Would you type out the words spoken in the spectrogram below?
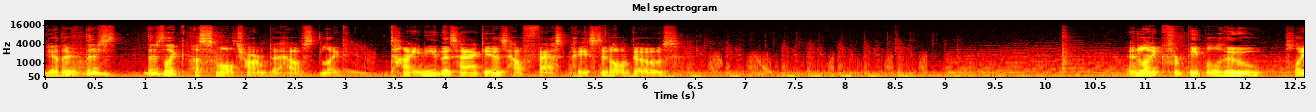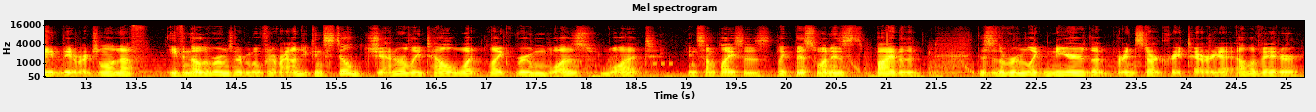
Yeah, there, there's there's like a small charm to how like tiny this hack is, how fast paced it all goes. And like for people who played the original enough, even though the rooms are moved around, you can still generally tell what like room was what in some places. Like this one is by the this is the room like near the Brinstar Crateria elevator.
